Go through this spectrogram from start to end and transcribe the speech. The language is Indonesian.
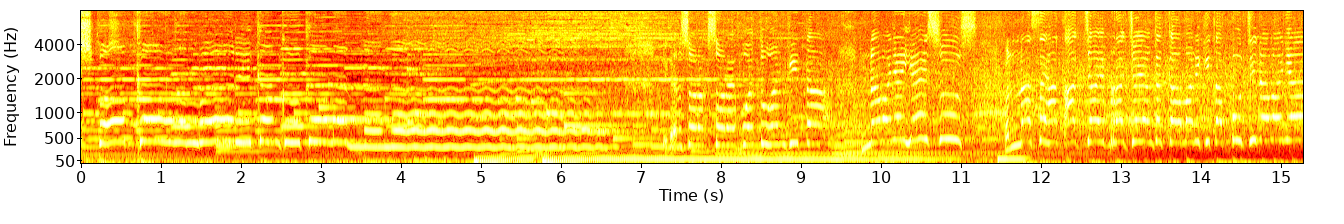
Sebab kau memberikanku kemenangan. Dengan sorak-sorai buat Tuhan kita. Namanya Yesus. Penasehat ajaib Raja yang kekal. Mari kita puji namanya.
